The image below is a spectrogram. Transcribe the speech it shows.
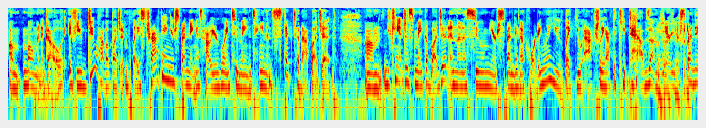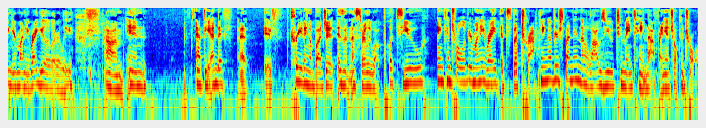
a moment ago, if you do have a budget in place, tracking your spending is how you're going to maintain and stick to that budget. Um, you can't just make a budget and then assume you're spending accordingly. You like you actually have to keep tabs on where you're spending your money regularly. Um, in at the end, if if creating a budget isn't necessarily what puts you in control of your money, right? It's the tracking of your spending that allows you to maintain that financial control.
